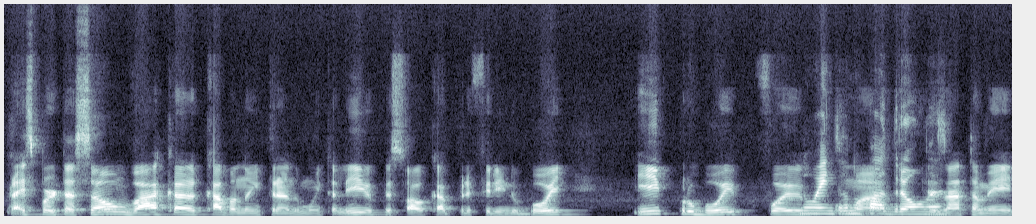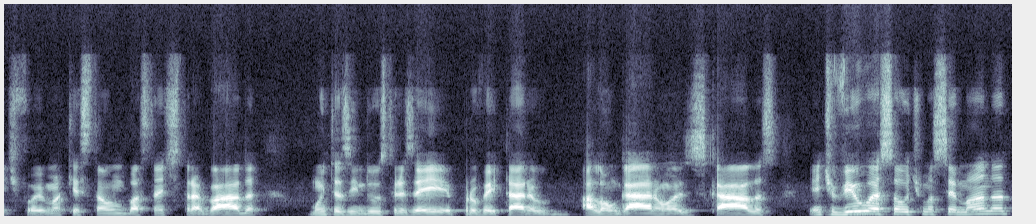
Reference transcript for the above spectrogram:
para exportação, vaca acaba não entrando muito ali, o pessoal acaba preferindo boi. E para o boi foi. Não entra uma, no padrão, né? Exatamente, foi uma questão bastante travada. Muitas indústrias aí aproveitaram, alongaram as escalas. A gente viu essa última semana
